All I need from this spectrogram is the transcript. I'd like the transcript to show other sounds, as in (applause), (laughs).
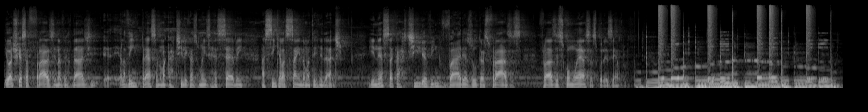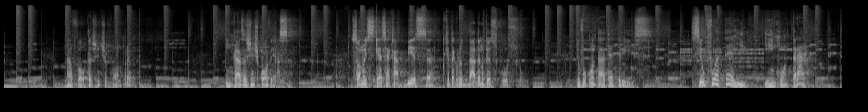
Eu acho que essa frase, na verdade, é, ela vem impressa numa cartilha que as mães recebem assim que elas saem da maternidade. E nessa cartilha vem várias outras frases, frases como essas, por exemplo. Na volta a gente compra. Em casa a gente conversa. Só não esquece a cabeça porque tá grudada no pescoço. Eu vou contar até três. Se eu for até aí e encontrar,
